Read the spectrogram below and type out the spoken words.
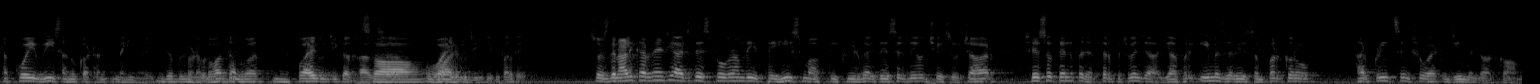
ਤਾਂ ਕੋਈ ਵੀ ਸਾਨੂੰ ਕਠਨ ਨਹੀਂ ਹੋਏਗੀ। ਤੁਹਾਡਾ ਬਹੁਤ ਧੰਨਵਾਦ। ਵਾਹਿਗੁਰੂ ਜੀ ਕਾ ਖਾਲਸਾ ਵਾਹਿਗੁਰੂ ਜੀ ਕੀ ਫਤਿਹ। ਸੋ ਇਸ ਦੇ ਨਾਲ ਹੀ ਕਰਦੇ ਹਾਂ ਜੀ ਅੱਜ ਦੇ ਇਸ ਪ੍ਰੋਗਰਾਮ ਦੀ ਇੱਥੇ ਹੀ ਸਮਾਪਤੀ ਫੀਡਬੈਕ ਦੇ ਸਕਦੇ ਹੋ 604 603 7555 ਜਾਂ ਫਿਰ ਈਮੇਲ ਜ਼ਰੀਏ ਸੰਪਰਕ ਕਰੋ harpreetsingh@gmail.com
